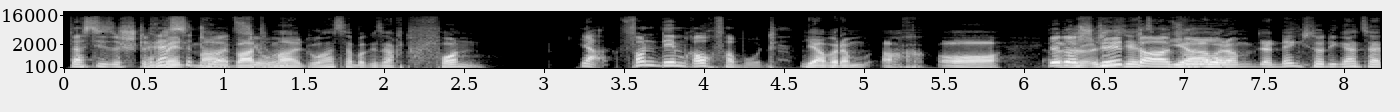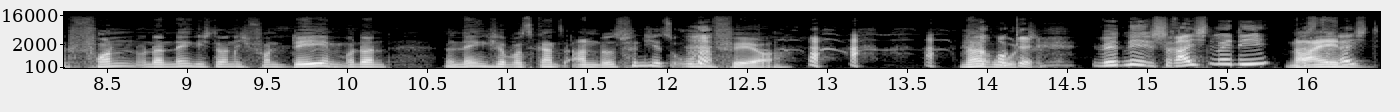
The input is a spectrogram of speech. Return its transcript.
Dass diese Moment mal, Stresssituation. warte mal. Du hast aber gesagt von. Ja, von dem Rauchverbot. Ja, aber dann, ach, oh. Ja, das ist steht jetzt, da Ja, so. aber dann, dann denke ich doch die ganze Zeit von und dann denke ich doch nicht von dem und dann, dann denke ich doch was ganz anderes. Finde ich jetzt unfair. Na gut. Okay. Wir, nee, streichen wir die? Hast du Nein, recht?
